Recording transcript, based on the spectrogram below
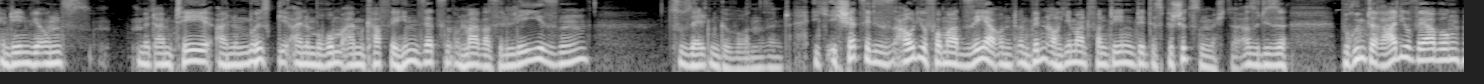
in denen wir uns mit einem Tee, einem Whisky, einem Rum, einem Kaffee hinsetzen und mal was lesen, zu selten geworden sind. Ich, ich schätze dieses Audioformat sehr und, und bin auch jemand von denen, der das beschützen möchte. Also diese berühmte Radiowerbung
